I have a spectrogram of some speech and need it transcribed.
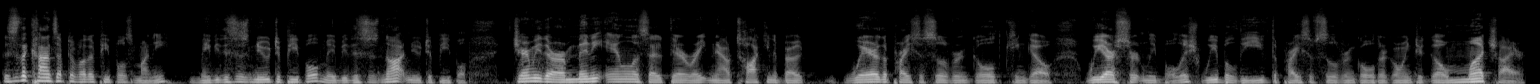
This is the concept of other people's money. Maybe this is new to people. Maybe this is not new to people. Jeremy, there are many analysts out there right now talking about where the price of silver and gold can go. We are certainly bullish. We believe the price of silver and gold are going to go much higher.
